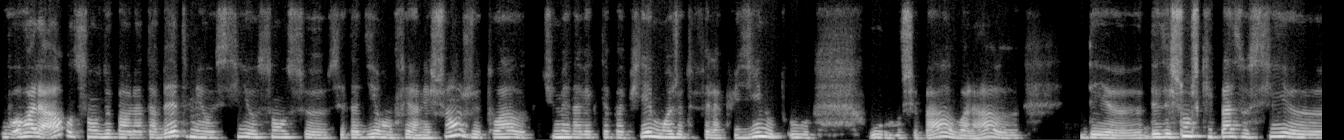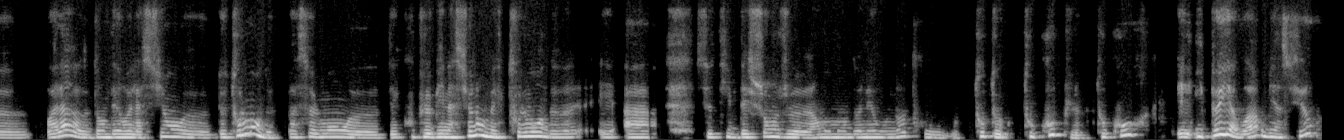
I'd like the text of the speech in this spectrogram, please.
Voilà, au sens de Paula Tabet, mais aussi au sens, euh, c'est-à-dire on fait un échange. Toi, euh, tu m'aides avec tes papiers, moi je te fais la cuisine ou, ou, ou je sais pas, voilà, euh, des, échanges qui passent aussi, voilà, dans des relations de tout le monde, pas seulement des couples binationaux, mais tout le monde a ce type d'échange à un moment donné ou un autre, ou tout, tout couple, tout court. Et il peut y avoir, bien sûr,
